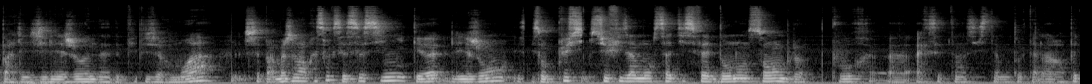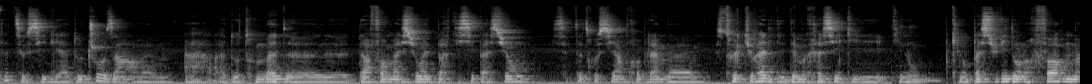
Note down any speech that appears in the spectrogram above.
par les gilets jaunes depuis plusieurs mois. Je sais pas, moi j'ai l'impression que c'est ce signe que les gens ils sont plus suffisamment satisfaits dans l'ensemble pour euh, accepter un système en. Alors peut-être c'est aussi lié à d'autres choses, hein, euh, à, à d'autres modes euh, d'information et de participation c'est peut-être aussi un problème euh, structurel des démocraties qui, qui n'ont pas suivi dans leur forme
